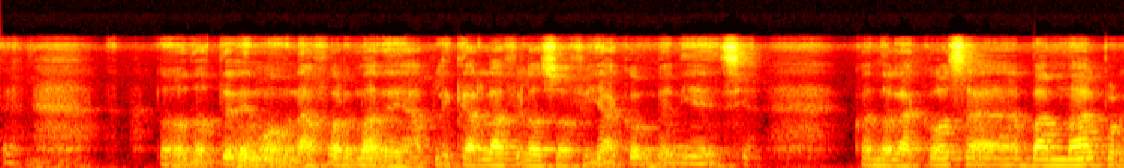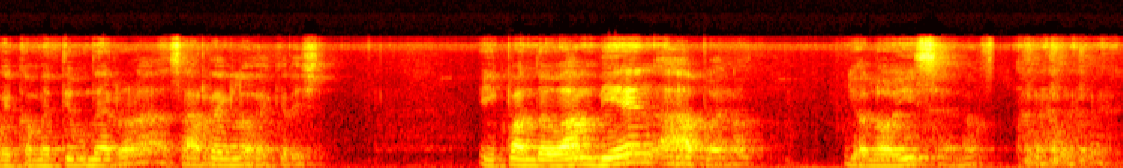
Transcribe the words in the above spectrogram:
Nosotros tenemos una forma de aplicar la filosofía a conveniencia. Cuando las cosas van mal porque cometí un error, ah, es arreglo de Cristo. Y cuando van bien, ah, bueno, yo lo hice, ¿no?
